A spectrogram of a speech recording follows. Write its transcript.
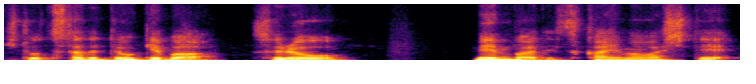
一つ立てておけば、それをメンバーで使い回して、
